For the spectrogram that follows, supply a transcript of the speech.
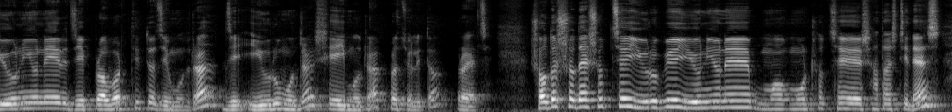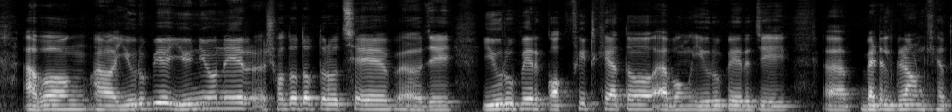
ইউনিয়নের যে প্রবর্তিত যে মুদ্রা, যে ইউরো মুদ্রা, সেই মুদ্রা প্রচলিত রয়েছে। সদস্য দেশ হচ্ছে ইউরোপীয় ইউনিয়নে মোট হচ্ছে সাতাশটি দেশ এবং ইউরোপীয় ইউনিয়নের সদর দপ্তর হচ্ছে যে ইউরোপের ককফিট খ্যাত এবং ইউরোপের যে ব্যাটেল গ্রাউন্ড খ্যাত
